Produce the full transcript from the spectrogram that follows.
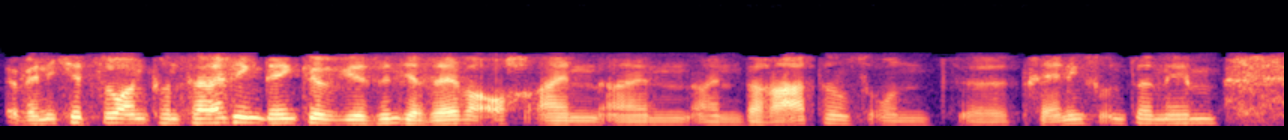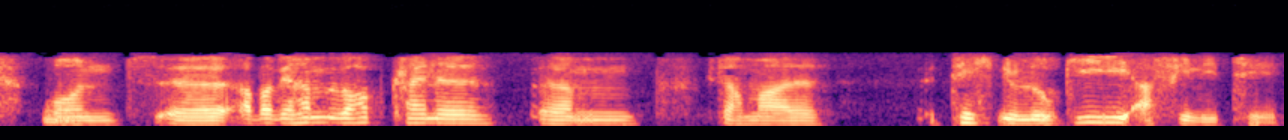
Wenn ich jetzt so an Consulting denke, wir sind ja selber auch ein, ein, ein Beratungs- und äh, Trainingsunternehmen mhm. und äh, aber wir haben überhaupt keine, ähm, ich sag mal, Technologieaffinität.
